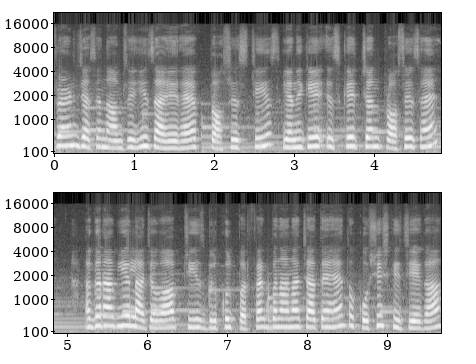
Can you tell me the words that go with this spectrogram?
फ्रेंड्स, जैसे नाम से ही ज़ाहिर है प्रोसेस चीज़ यानी कि इसके चंद प्रोसेस हैं। अगर आप ये लाजवाब चीज़ बिल्कुल परफेक्ट बनाना चाहते हैं तो कोशिश कीजिएगा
